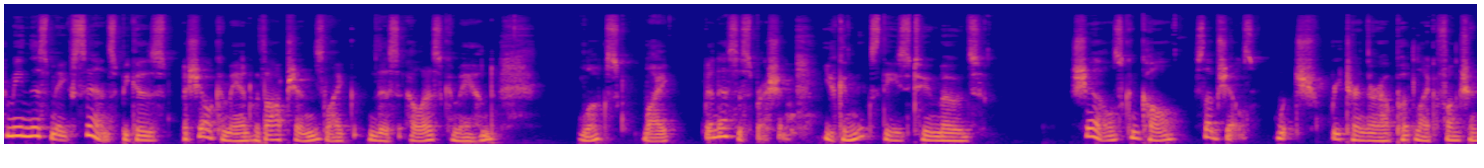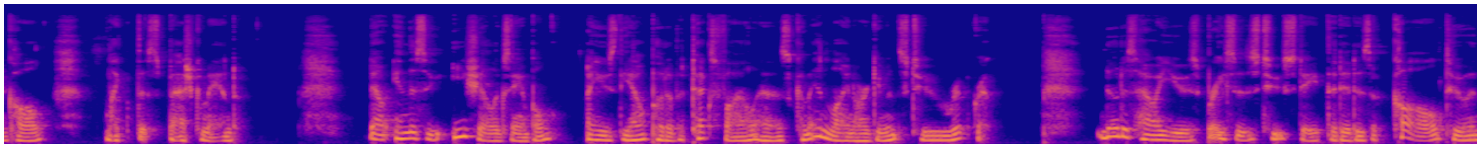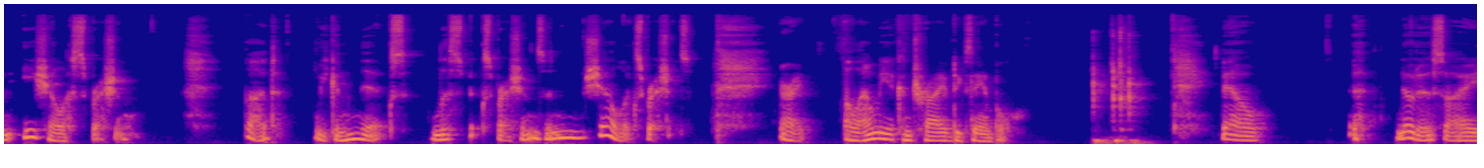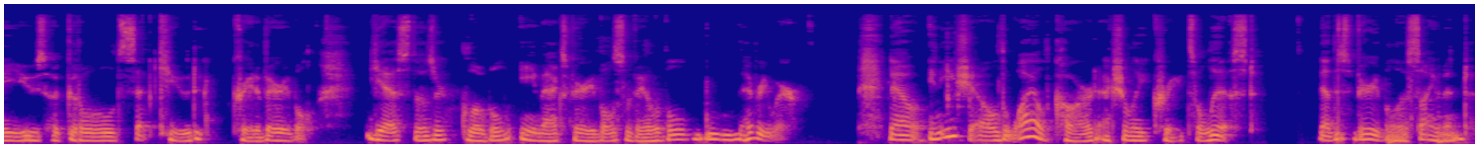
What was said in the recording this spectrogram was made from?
I mean, this makes sense because a shell command with options like this ls command looks like an S expression. You can mix these two modes. Shells can call subshells, which return their output like a function call, like this bash command. Now, in this eShell example, I use the output of a text file as command line arguments to ripgrep. Notice how I use braces to state that it is a call to an eShell expression. But we can mix Lisp expressions and shell expressions. All right, allow me a contrived example. Now, notice I use a good old setq to create a variable. Yes, those are global Emacs variables available everywhere. Now, in eShell, the wildcard actually creates a list. Now, this variable assignment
